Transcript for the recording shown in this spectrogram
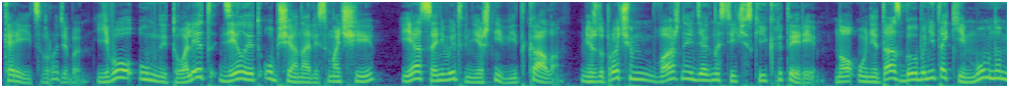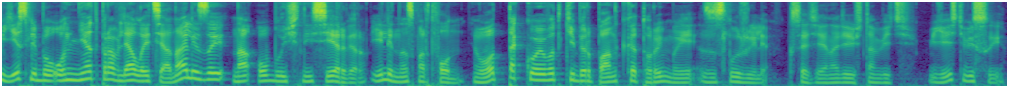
Кореец вроде бы. Его умный туалет делает общий анализ мочи, и оценивает внешний вид кала. Между прочим, важные диагностические критерии. Но унитаз был бы не таким умным, если бы он не отправлял эти анализы на облачный сервер или на смартфон. Вот такой вот киберпанк, который мы заслужили. Кстати, я надеюсь, там ведь есть весы.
